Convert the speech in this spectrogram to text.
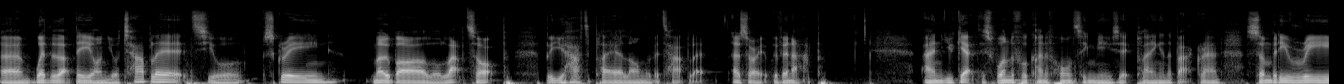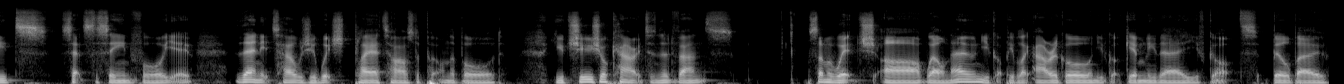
um, whether that be on your tablet, your screen, mobile, or laptop. But you have to play along with a tablet. Oh, sorry, with an app. And you get this wonderful kind of haunting music playing in the background. Somebody reads, sets the scene for you. Then it tells you which player tiles to put on the board. You choose your characters in advance, some of which are well known. You've got people like Aragorn, you've got Gimli there, you've got Bilbo,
